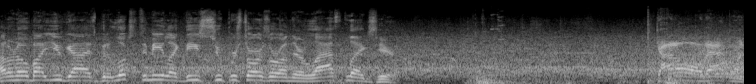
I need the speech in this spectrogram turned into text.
I don't know about you guys, but it looks to me like these superstars are on their last legs here. Got all that one.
